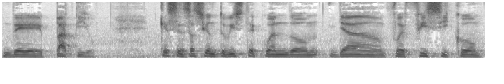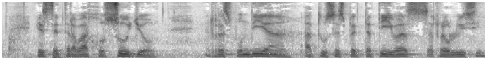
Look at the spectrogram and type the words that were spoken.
de Patio. ¿Qué sensación tuviste cuando ya fue físico este trabajo suyo? ¿Respondía a tus expectativas, Raúl Luisi?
